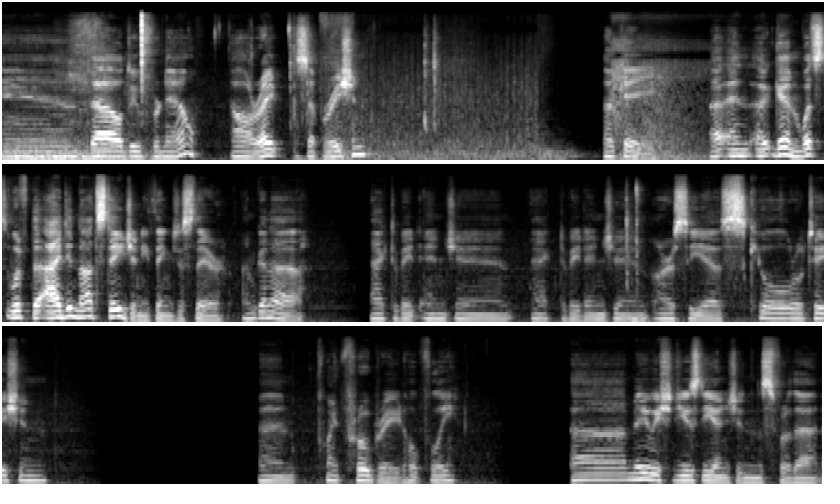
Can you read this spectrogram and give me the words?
and that'll do for now. Alright, separation. Okay, uh, and again, what's with the... I did not stage anything just there. I'm gonna activate engine, activate engine, RCS, kill rotation, and point prograde, hopefully. Uh, maybe we should use the engines for that.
